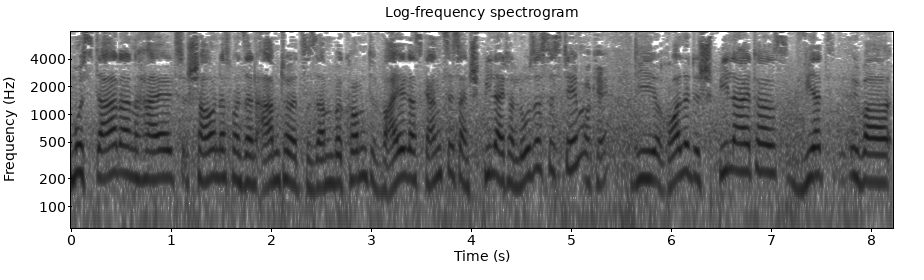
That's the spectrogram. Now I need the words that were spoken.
muss da dann halt schauen, dass man sein Abenteuer zusammenbekommt, weil das Ganze ist ein spielleiterloses System. Die Rolle des Spielleiters wird über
